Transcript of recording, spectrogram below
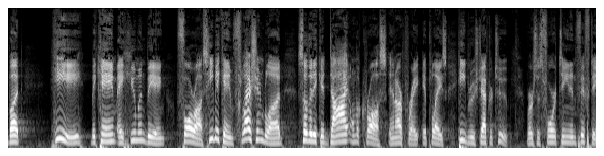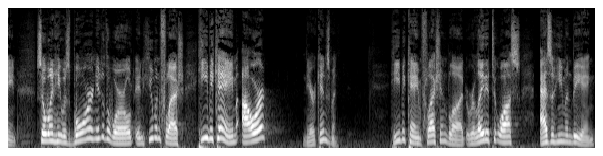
But he became a human being for us. He became flesh and blood so that he could die on the cross in our eh, place. Hebrews chapter 2, verses 14 and 15. So when he was born into the world in human flesh, he became our near kinsman. He became flesh and blood, related to us as a human being,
